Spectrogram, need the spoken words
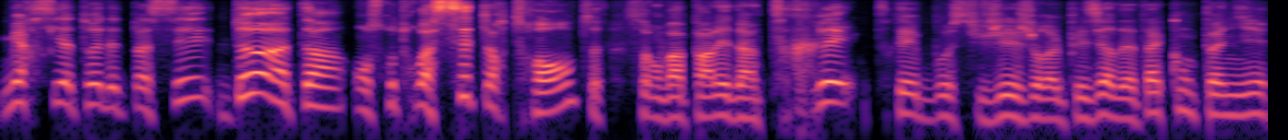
Merci à toi d'être passé. De un on se retrouve à 7h30. On va parler d'un très, très beau sujet. J'aurai le plaisir d'être accompagné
